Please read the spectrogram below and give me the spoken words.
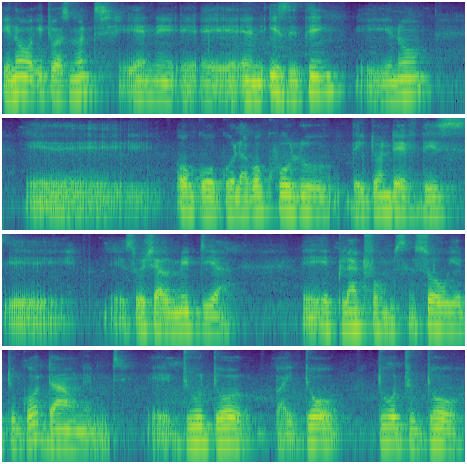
You know, it was not an, an easy thing, you know. ogogo Uh, labokhulu they don't have these uh, uh, social media uh, platforms so we had to go down and uh, do door by door door to door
